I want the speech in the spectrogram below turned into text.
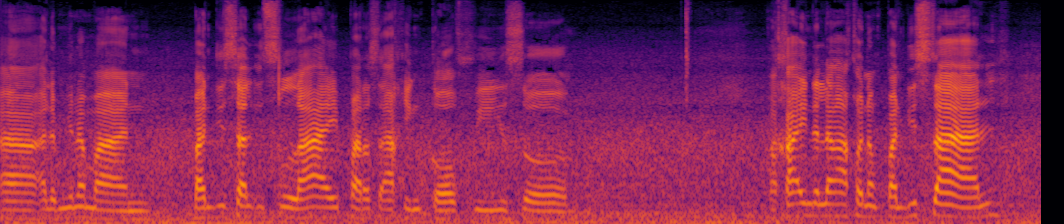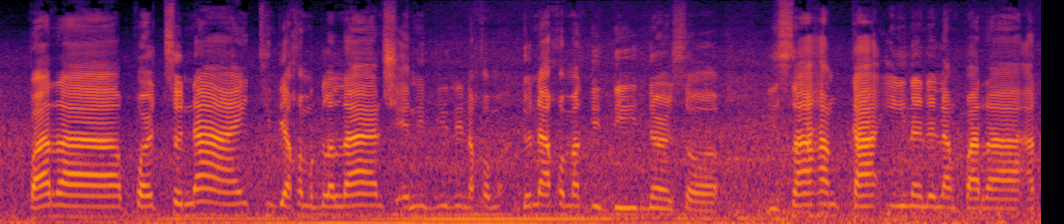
ah, alam niyo naman, pandesal is life para sa aking coffee. So, kakain na lang ako ng pandesal para for tonight, hindi ako magla-lunch and hindi rin ako, doon ako magdi-dinner. So, isahang kainan na lang para at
